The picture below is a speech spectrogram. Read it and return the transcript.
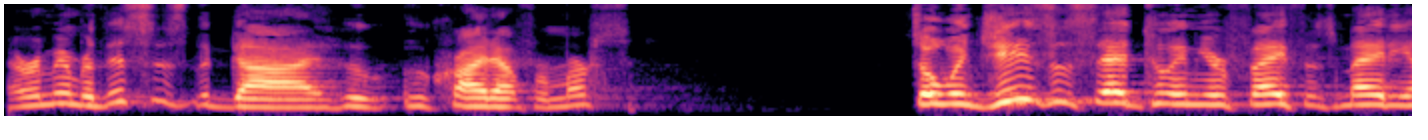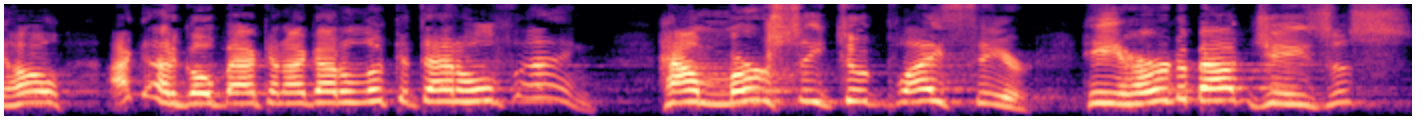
Now remember, this is the guy who, who cried out for mercy. So when Jesus said to him, Your faith has made you whole, I got to go back and I got to look at that whole thing. How mercy took place here. He heard about Jesus.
